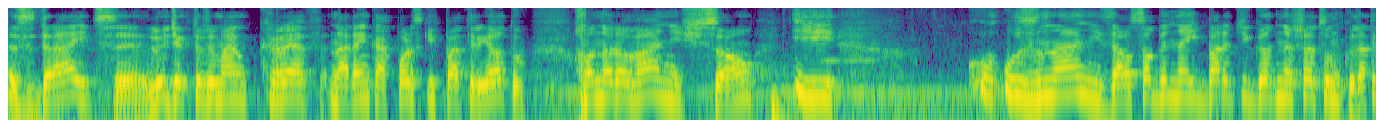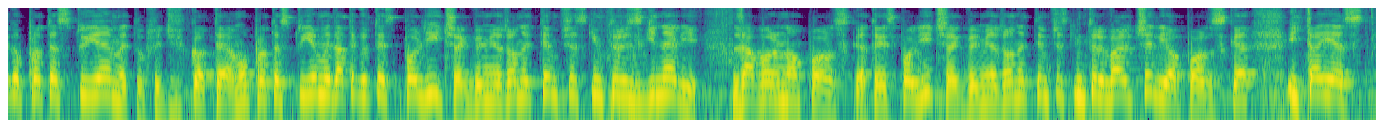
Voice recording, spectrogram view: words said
zdrajcy, ludzie, którzy mają krew na rękach polskich patriotów, honorowani są i uznani za osoby najbardziej godne szacunku. Dlatego protestujemy tu przeciwko temu. Protestujemy dlatego, że to jest policzek wymierzony tym wszystkim, którzy zginęli za wolną Polskę. To jest policzek wymierzony tym wszystkim, którzy walczyli o Polskę i to jest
